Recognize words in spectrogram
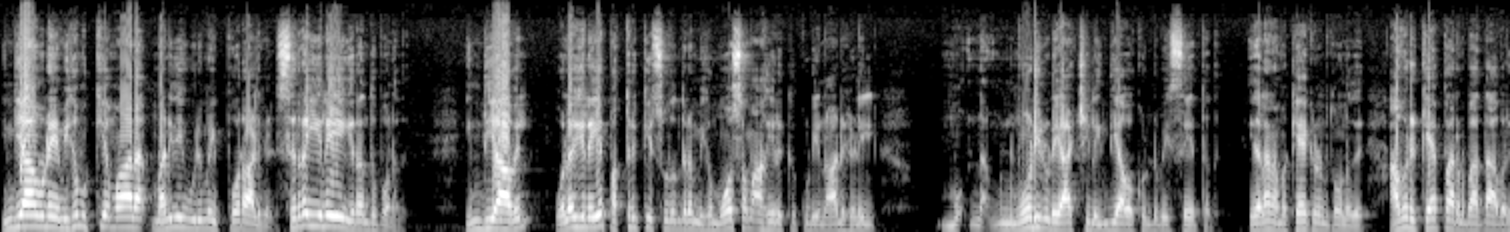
இந்தியாவுடைய மிக முக்கியமான மனித உரிமை போராளிகள் சிறையிலேயே இறந்து போனது. இந்தியாவில் உலகிலேயே பத்திரிகை சுதந்திரம் மிக மோசமாக இருக்கக்கூடிய நாடுகளில் மோ- மோடியினுடைய ஆட்சியில் இந்தியாவை கொண்டு போய் சேர்த்தது. இதெல்லாம் நம்ம கேட்கணும்னு தோணுது. அவர் கேட்பாருன்னு பார்த்தா அவர்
